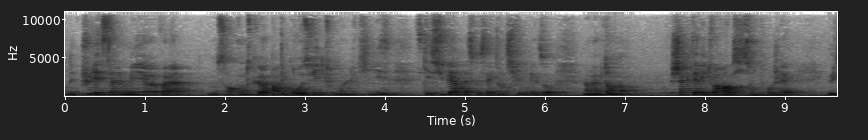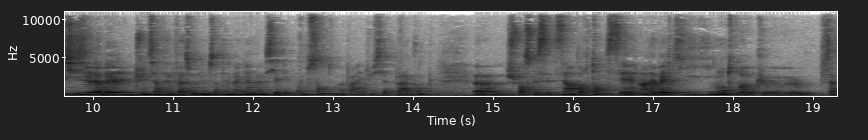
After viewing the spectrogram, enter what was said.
on n'est plus les seuls, mais euh, voilà, on se rend compte qu'à part les grosses villes, tout le monde l'utilise, ce qui est super parce que ça identifie le réseau. Mais en même temps, chaque territoire a aussi son projet, utilise le label d'une certaine façon, d'une certaine manière, même s'il y a des constantes. On a parlé du CIAT par exemple. Euh, je pense que c'est important, c'est un label qui montre que sa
